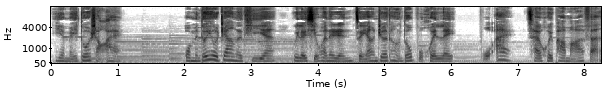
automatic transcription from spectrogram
也没多少爱。我们都有这样的体验：为了喜欢的人，怎样折腾都不会累，不爱。才会怕麻烦。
